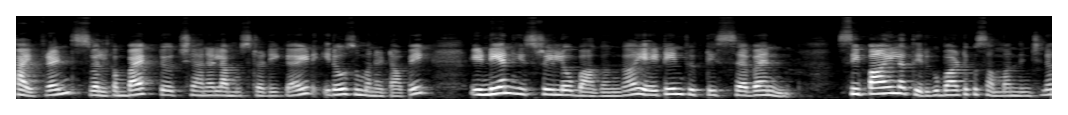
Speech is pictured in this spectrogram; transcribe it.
Hi friends welcome back to channel Ammu study guide ఈరోజు మన టాపిక్ ఇండియన్ హిస్టరీలో భాగంగా ఎయిటీన్ ఫిఫ్టీ సెవెన్ సిపాయిల తిరుగుబాటుకు సంబంధించిన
